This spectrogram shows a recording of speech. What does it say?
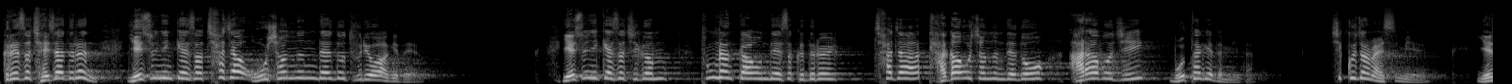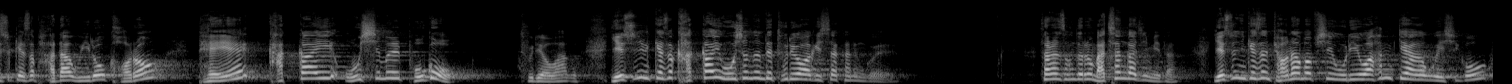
그래서 제자들은 예수님께서 찾아오셨는데도 두려워하게 돼요. 예수님께서 지금 풍랑 가운데에서 그들을 찾아 다가오셨는데도 알아보지 못하게 됩니다. 19절 말씀이에요. 예수께서 바다 위로 걸어 배에 가까이 오심을 보고 두려워하고 예수님께서 가까이 오셨는데 두려워하기 시작하는 거예요. 사랑하는 성도 여러분 마찬가지입니다. 예수님께서는 변함없이 우리와 함께하고 계시고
